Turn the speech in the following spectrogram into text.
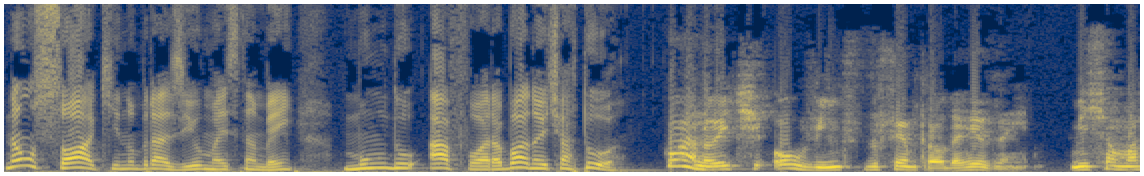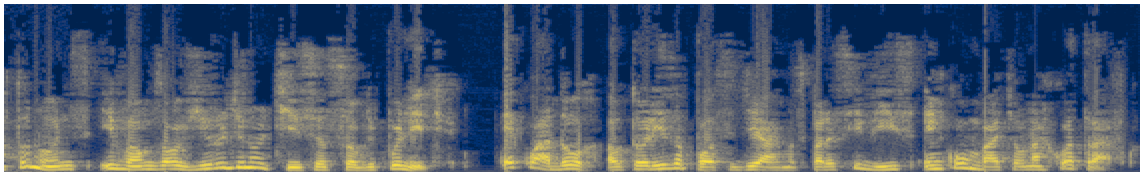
não só aqui no Brasil, mas também mundo afora. Boa noite, Arthur. Boa noite, ouvintes do Central da Resenha. Me chamo Arthur Nunes e vamos ao giro de notícias sobre política. Equador autoriza posse de armas para civis em combate ao narcotráfico.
